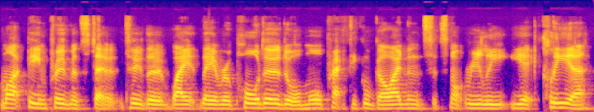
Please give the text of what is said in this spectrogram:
might be improvements to, to the way they're reported or more practical guidance. It's not really yet clear.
